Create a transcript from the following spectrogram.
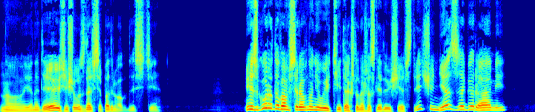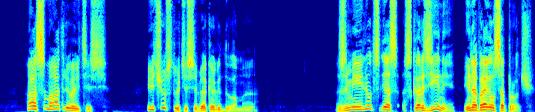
Но я надеюсь еще узнать все подробности. Из города вам все равно не уйти, так что наша следующая встреча не за горами. Осматривайтесь и чувствуйте себя как дома. Змеелюд слез с корзины и направился прочь.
